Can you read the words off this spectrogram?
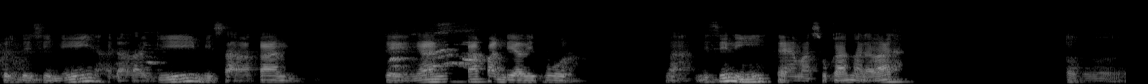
Terus di sini ada lagi misalkan dengan kapan dia libur. Nah, di sini saya masukkan adalah Eh,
